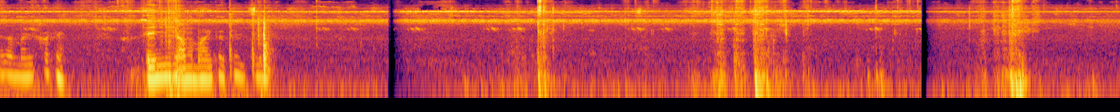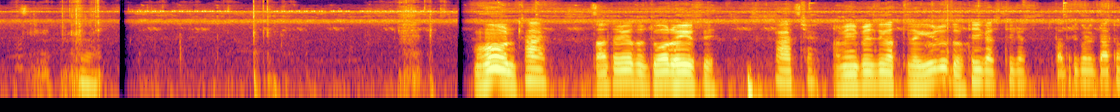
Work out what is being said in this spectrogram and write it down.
এরা মাছ ধরে। এই আমার কাছে মোহন হ্যাঁ। তাড়াতাড়ি তো জ্বর হয়ে গেছে। আচ্ছা। আমি এই পেজ কাটতে থাকি বুঝলো তো? ঠিক আছে ঠিক আছে। তাড়াতাড়ি করে গাতো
